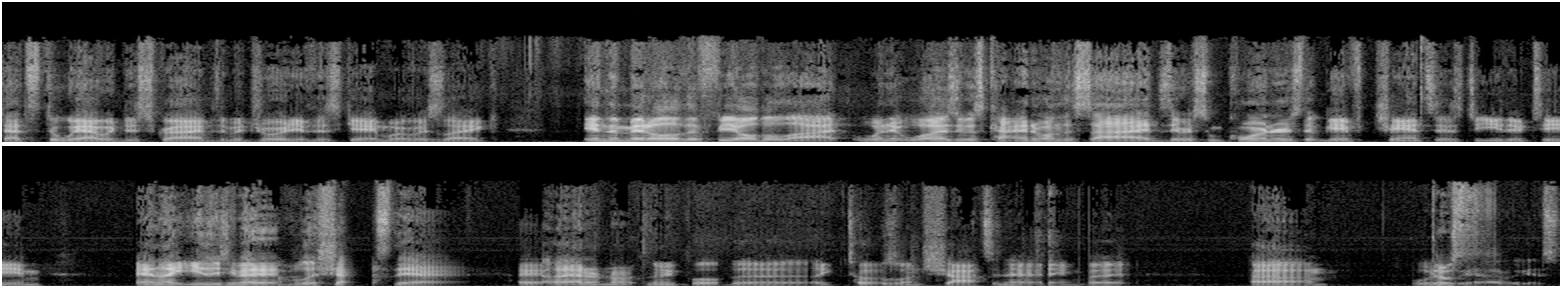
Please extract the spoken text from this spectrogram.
that's the way I would describe the majority of this game, where it was like in the middle of the field a lot. When it was, it was kind of on the sides. There were some corners that gave chances to either team and like either team had a couple of shots there. I, I don't know. Let me pull the like totals on shots and everything, but um, what do was- we have? I guess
